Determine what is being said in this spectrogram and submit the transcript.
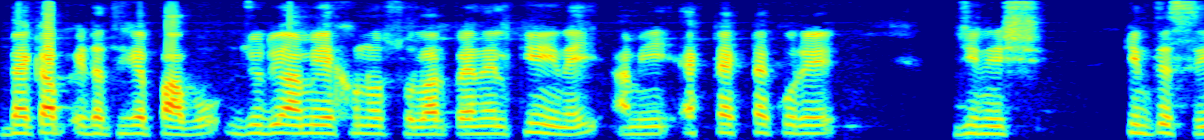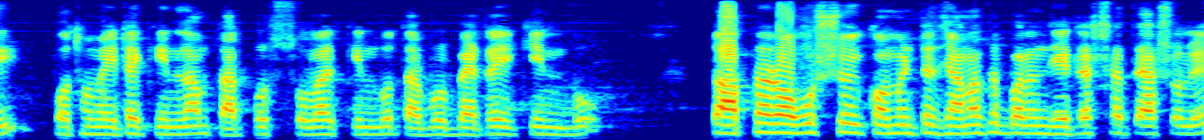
ব্যাকআপ এটা থেকে পাবো। যদিও আমি এখনও সোলার প্যানেল কিনি নাই, আমি একটা একটা করে জিনিস কিনতেছি। প্রথমে এটা কিনলাম, তারপর সোলার কিনবো, তারপর ব্যাটারি কিনবো। তো আপনারা অবশ্যই কমেন্টে জানাতে পারেন যে এটার সাথে আসলে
